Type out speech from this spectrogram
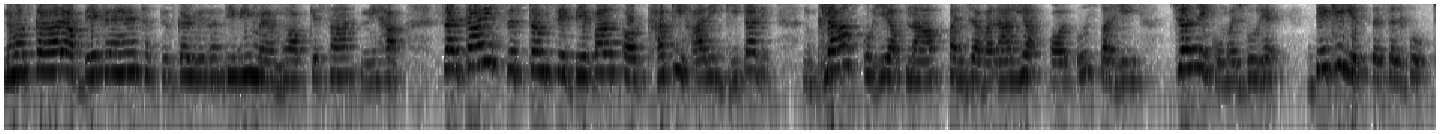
नमस्कार, आप देख रहे हैं छत्तीसगढ़ विजन टीवी मैं हूँ आपके साथ नेहा। सरकारी सिस्टम से बेबस और थकी हारी गीता ने ग्लास को ही अपना पंजा बना लिया और उस पर ही चलने को मजबूर है। देखिए ये स्पेशल रिपोर्ट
